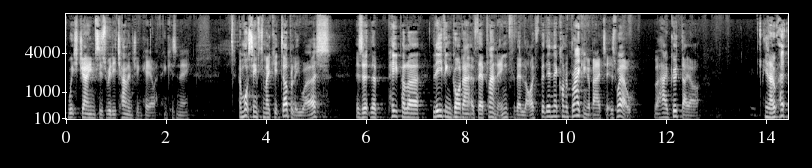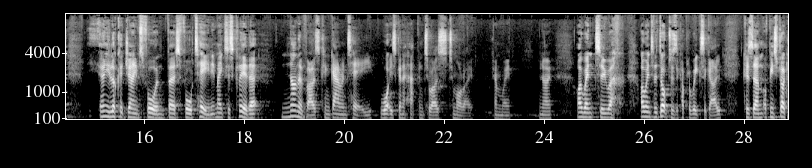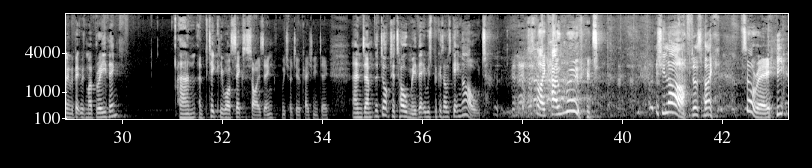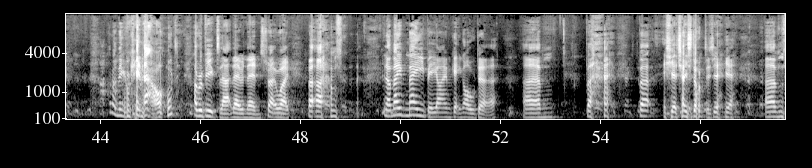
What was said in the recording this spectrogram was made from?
which James is really challenging here, I think, isn't he? And what seems to make it doubly worse is that the people are leaving God out of their planning for their life, but then they're kind of bragging about it as well, about how good they are. You know, uh, only look at James 4 and verse 14, it makes us clear that none of us can guarantee what is going to happen to us tomorrow, can we? You know, I went to, uh, I went to the doctors a couple of weeks ago because um, I've been struggling a bit with my breathing. Um, and particularly whilst exercising, which I do occasionally do. And um, the doctor told me that it was because I was getting old. it's like, how rude. and she laughed. I was like, sorry, I don't think I'm getting that old. I rebuked that there and then, straight away. But, um, you know, maybe, maybe I am getting older. But, but, yeah, change doctors, yeah, yeah. Um,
